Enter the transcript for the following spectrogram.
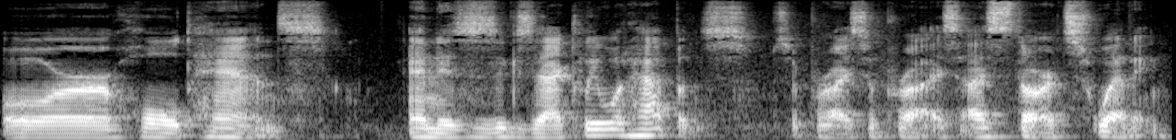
or hold hands. And this is exactly what happens. Surprise, surprise. I start sweating.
